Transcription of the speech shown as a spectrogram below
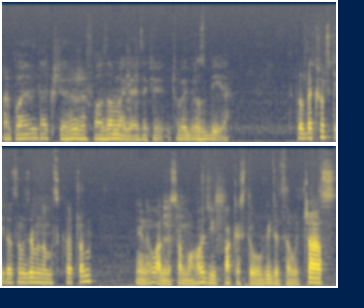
Ale powiem tak szczerze, że faza mega jest jak się człowiek rozbije. Prawda, krzuczki razem ze mną skaczą. Nie no, ładny samochodzik, pakę z tyłu widzę cały czas.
